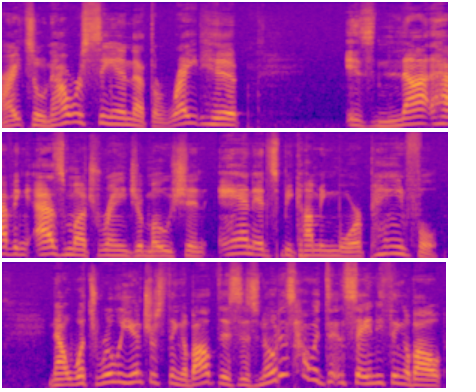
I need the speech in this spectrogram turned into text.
All right, so now we're seeing that the right hip is not having as much range of motion and it's becoming more painful. Now, what's really interesting about this is notice how it didn't say anything about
